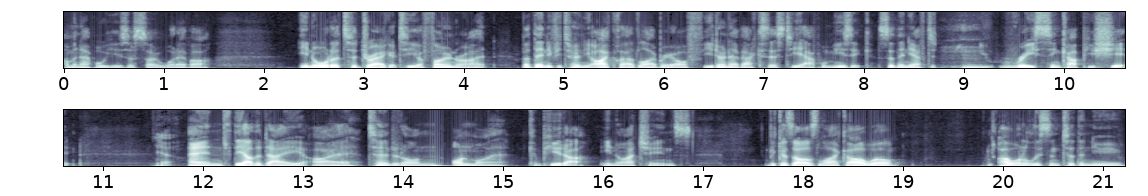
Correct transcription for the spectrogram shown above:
I'm an Apple user, so whatever. In order to drag it to your phone, right? But then if you turn your iCloud library off, you don't have access to your Apple Music. So then you have to Mm. re-sync up your shit. Yeah. And the other day I turned it on on my computer in iTunes because I was like, oh well, I want to listen to the new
